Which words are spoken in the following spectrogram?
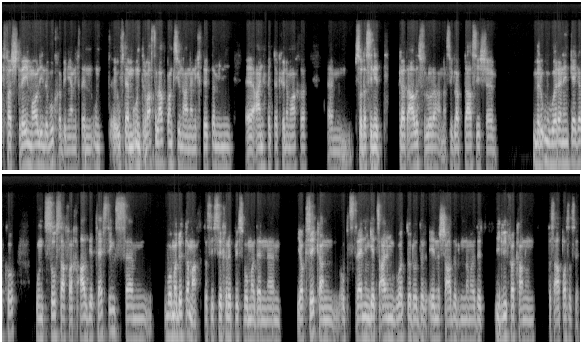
fast dreimal in der Woche bin ich eigentlich dann und, äh, auf dem Unterwasserlaufband und habe eigentlich dort meine äh, Einheiten können machen, ähm, so dass ich nicht gerade alles verloren habe. Also ich glaube, das ist äh, mir auch entgegengekommen und so einfach all die Testings ähm, wo man dort macht. Das ist sicher etwas, wo man dann ähm, ja sehen kann, ob das Training jetzt einem gut oder, oder eher schadet und man dort eingreifen kann und das anpassen soll.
